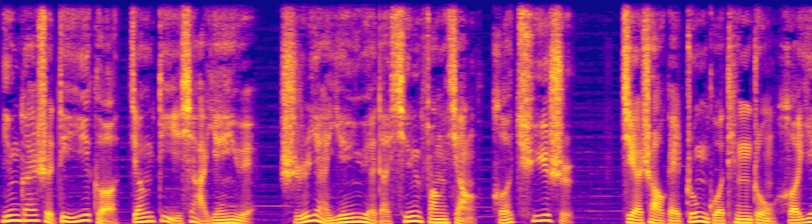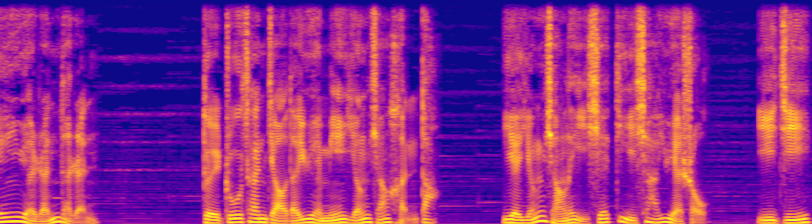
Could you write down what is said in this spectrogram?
应该是第一个将地下音乐、实验音乐的新方向和趋势介绍给中国听众和音乐人的人。对珠三角的乐迷影响很大，也影响了一些地下乐手，以及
